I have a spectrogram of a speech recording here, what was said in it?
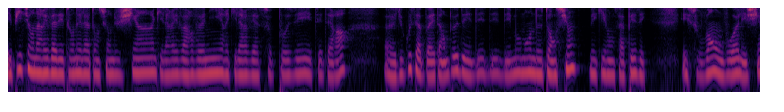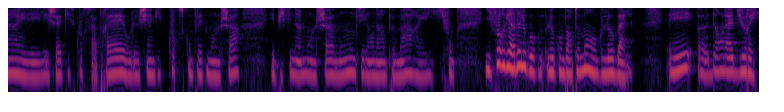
Et puis si on arrive à détourner l'attention du chien, qu'il arrive à revenir et qu'il arrive à se poser, etc. Euh, du coup, ça peut être un peu des, des, des, moments de tension, mais qui vont s'apaiser. Et souvent, on voit les chiens et les, chats qui se coursent après, ou le chien qui course complètement le chat, et puis finalement, le chat monte, il en a un peu marre, et ils s'y font. Il faut regarder le, comportement au global, et euh, dans la durée.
